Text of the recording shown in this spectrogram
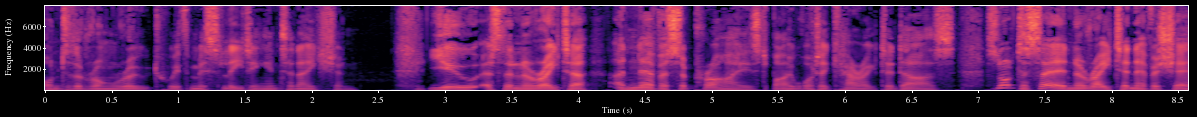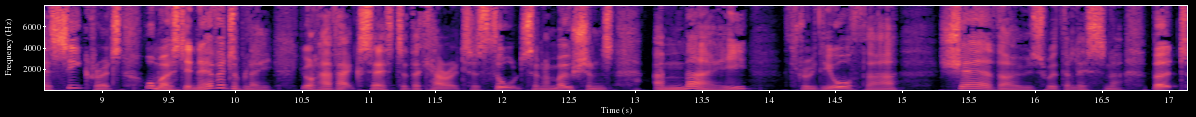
onto the wrong route with misleading intonation. You, as the narrator, are never surprised by what a character does. It's not to say a narrator never shares secrets. Almost inevitably, you'll have access to the character's thoughts and emotions, and may, through the author, share those with the listener, but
